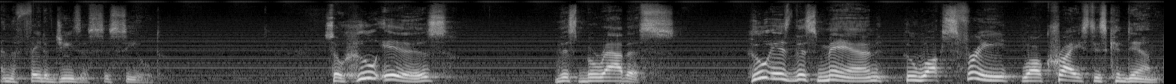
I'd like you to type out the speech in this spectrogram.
and the fate of Jesus is sealed. So, who is this Barabbas? Who is this man who walks free while Christ is condemned?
